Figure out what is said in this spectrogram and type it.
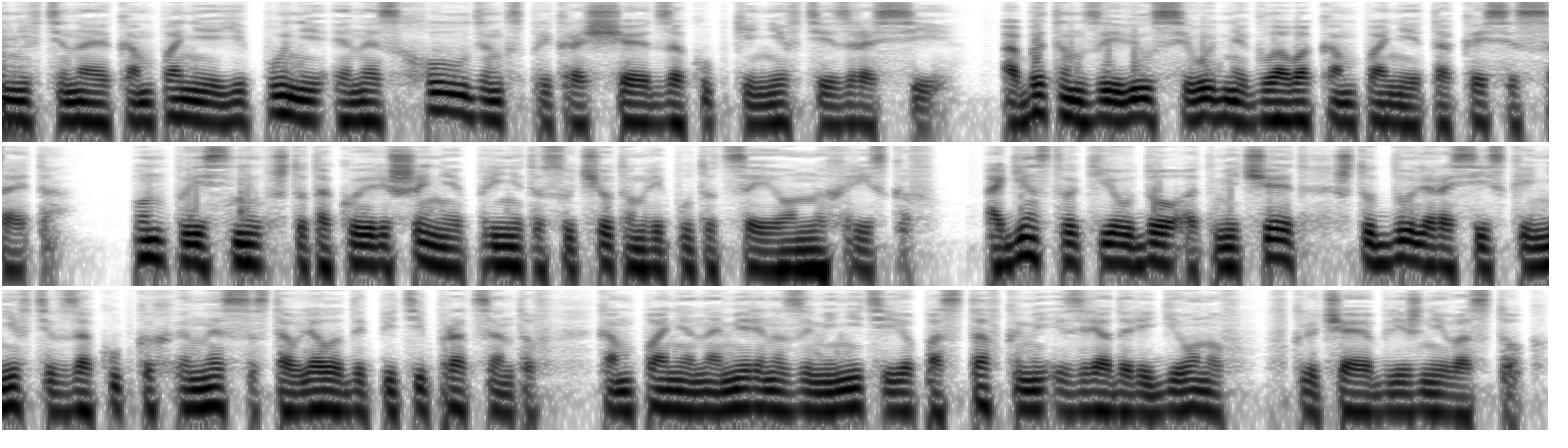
нефтяная компания Японии NS Holdings прекращает закупки нефти из России. Об этом заявил сегодня глава компании Такеси Сайта. Он пояснил, что такое решение принято с учетом репутационных рисков. Агентство Киодо отмечает, что доля российской нефти в закупках НС составляла до 5%, компания намерена заменить ее поставками из ряда регионов, включая Ближний Восток.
